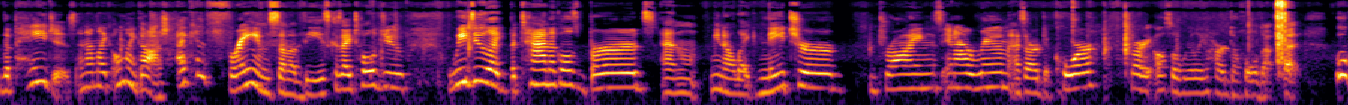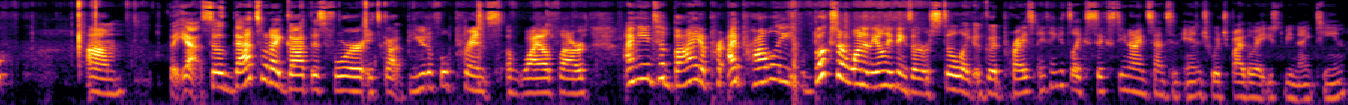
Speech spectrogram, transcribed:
the pages. And I'm like, oh my gosh, I can frame some of these because I told you we do like botanicals, birds, and, you know, like nature drawings in our room as our decor. Sorry, also really hard to hold up, but whew. Um, but yeah, so that's what I got this for. It's got beautiful prints of wildflowers. I mean, to buy a, I probably, books are one of the only things that are still like a good price. I think it's like 69 cents an inch, which by the way, it used to be 19.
